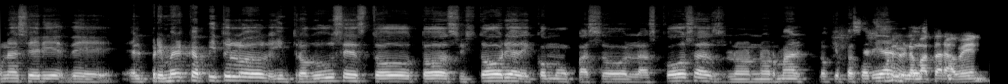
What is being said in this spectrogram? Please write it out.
Una serie de. El primer capítulo introduces todo, toda su historia de cómo pasó las cosas, lo normal, lo que pasaría. en Vuelven a los- matar a Ben.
